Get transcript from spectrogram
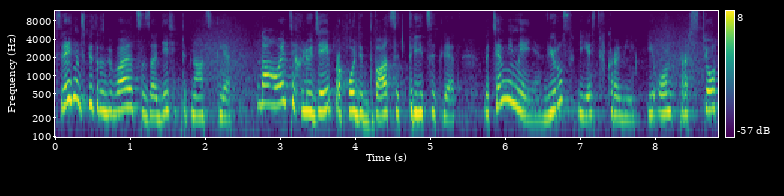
В среднем СПИД разбивается за 10-15 лет. Да, у этих людей проходит 20-30 лет. Но тем не менее, вирус есть в крови, и он растет,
